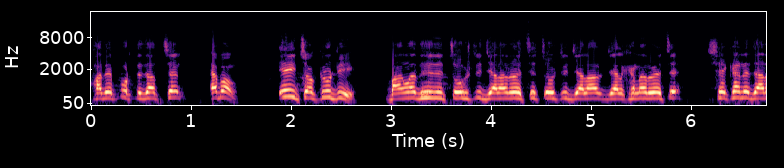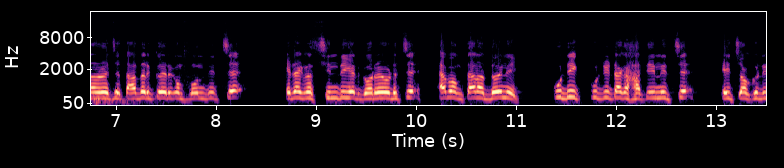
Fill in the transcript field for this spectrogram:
ফাঁদে পড়তে যাচ্ছেন এবং এই চক্রটি বাংলাদেশে যে চৌষট্টি জেলা রয়েছে, চৌষট্টি জেলার জেলখানা রয়েছে, সেখানে যারা রয়েছে তাদেরকে এরকম ফোন দিচ্ছে। এটা একটা সিন্ডিকেট গড়ে উঠেছে এবং তারা দৈনিক কোটি কোটি টাকা হাতিয়ে নিচ্ছে। এই চক্রটি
